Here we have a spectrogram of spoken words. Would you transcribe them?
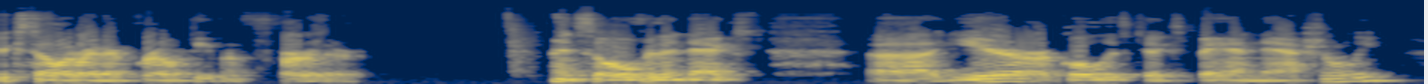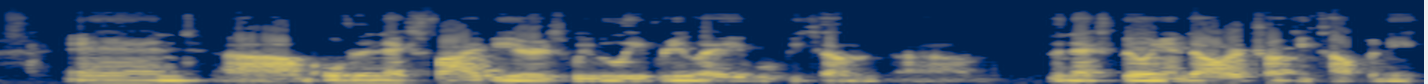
accelerate our growth even further. And so over the next uh, year, our goal is to expand nationally. And um, over the next five years, we believe Relay will become um, the next billion dollar trucking company.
